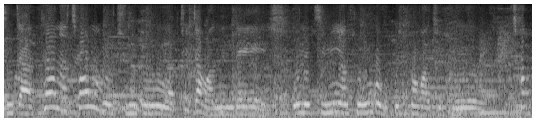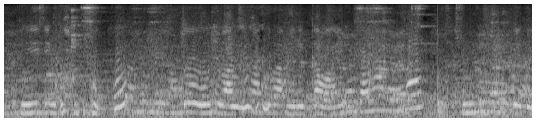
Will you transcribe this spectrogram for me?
진짜 태어나서 처음으로 중국 출장 왔는데 오늘 지민이랑 좋은 거 먹고 싶어가지고 첫 베이징 거 먹고 또 오늘 마지막으로 하니까 와인 한잔 하면서 중국에도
